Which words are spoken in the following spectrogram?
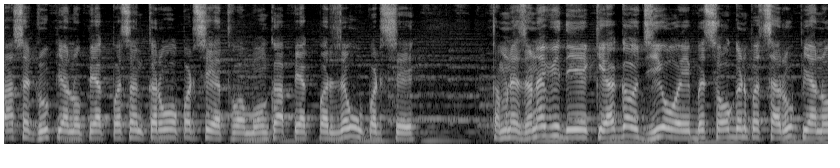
સાસઠ રૂપિયાનો પેક પસંદ કરવો પડશે અથવા મોંઘા પેક પર જવું પડશે. તમને જણાવી દઈએ કે અગાઉ જીઓએ બસો ઓગણપચાસ રૂપિયાનો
